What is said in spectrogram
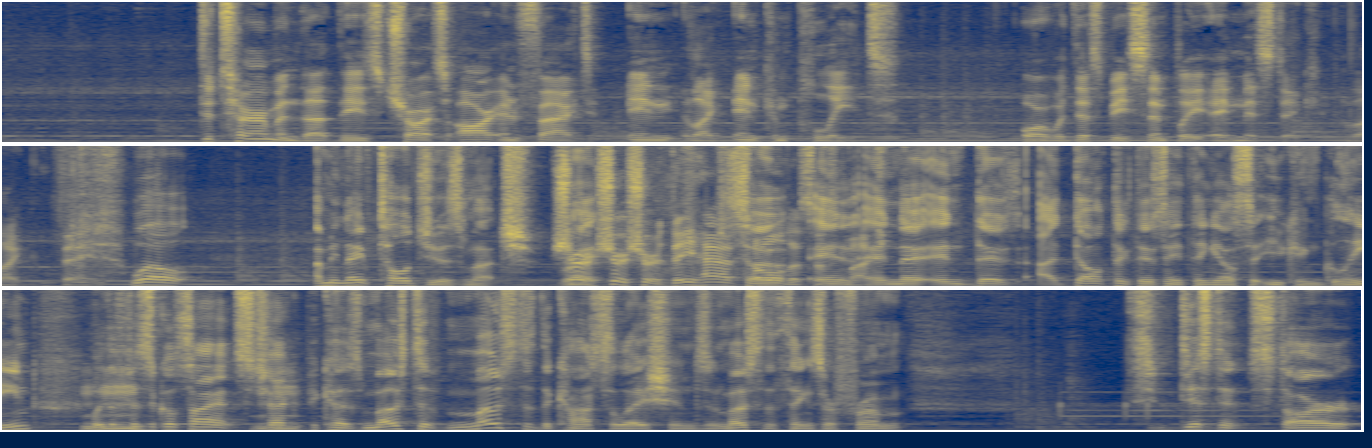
determine that these charts are in fact in like incomplete or would this be simply a mystic like thing Well, I mean, they've told you as much. sure right? sure sure they have So, told us as much And, there, and there's, I don't think there's anything else that you can glean with Mm-hmm. a physical science check because most of most of the constellations and most of the things are from distant star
